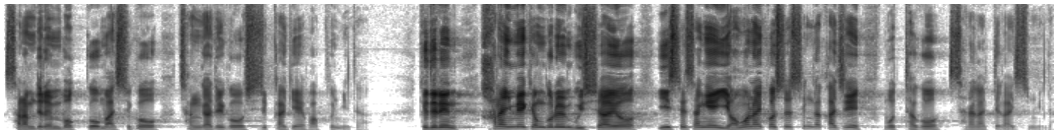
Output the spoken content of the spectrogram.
사람들은 먹고 마시고 장가들고 시집가기에 바쁩니다. 그들은 하나님의 경고를 무시하여 이 세상에 영원할 것을 생각하지 못하고 살아갈 때가 있습니다.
